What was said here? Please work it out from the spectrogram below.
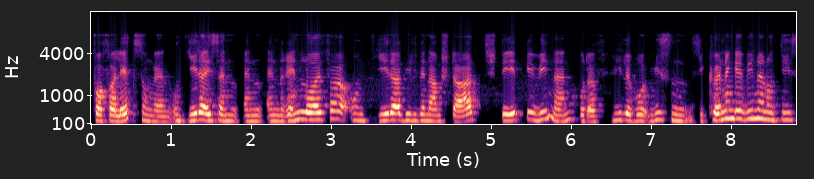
vor Verletzungen. Und jeder ist ein, ein, ein Rennläufer und jeder will, wenn er am Start steht, gewinnen. Oder viele wissen, sie können gewinnen und die,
